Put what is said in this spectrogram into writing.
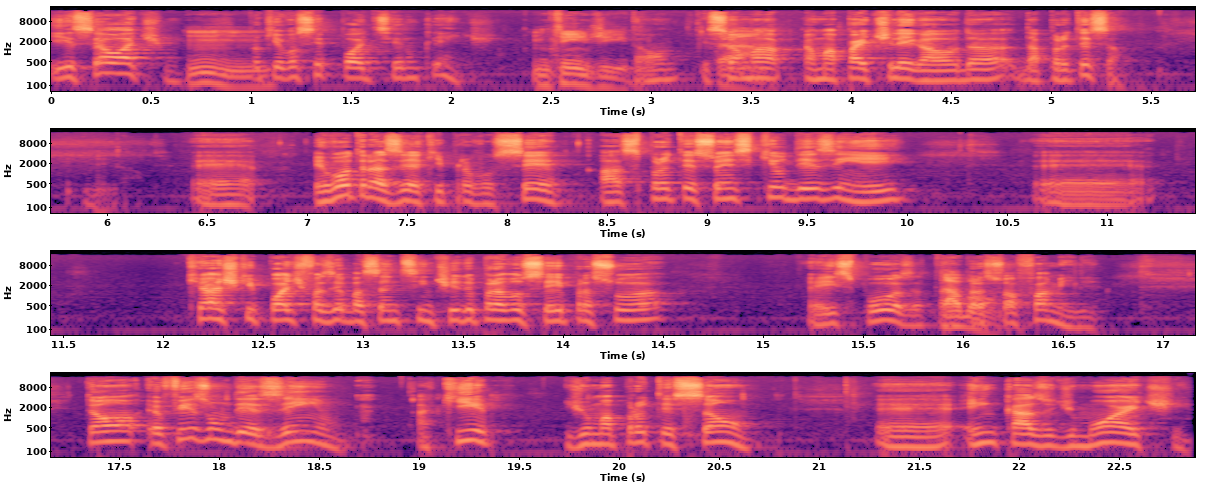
e isso é ótimo, Uhum. porque você pode ser um cliente. Entendi. Então, isso Tá. é, uma, é uma parte legal da, da proteção. É, eu vou trazer aqui para você as proteções que eu desenhei, é, que eu acho que pode fazer bastante sentido para você e para sua é, esposa, tá? Tá para sua família. Então, eu fiz um desenho aqui de uma proteção é, em caso de morte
